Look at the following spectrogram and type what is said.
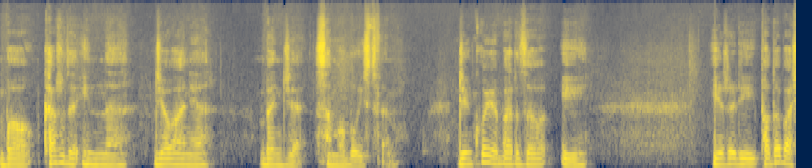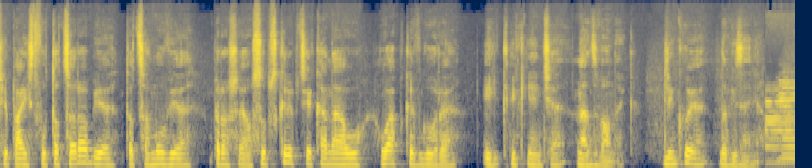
bo każde inne działanie będzie samobójstwem. Dziękuję bardzo i jeżeli podoba się Państwu to, co robię, to, co mówię, proszę o subskrypcję kanału, łapkę w górę i kliknięcie na dzwonek. Dziękuję, do widzenia.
